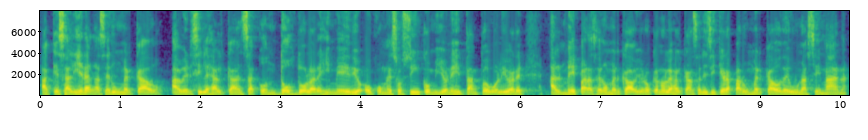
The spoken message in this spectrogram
a que salieran a hacer un mercado, a ver si les alcanza con dos dólares y medio o con esos cinco millones y tanto de bolívares al mes para hacer un mercado. Yo creo que no les alcanza ni siquiera para un mercado de un una semana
